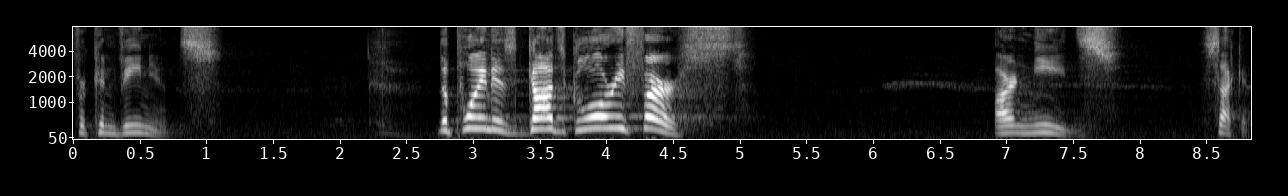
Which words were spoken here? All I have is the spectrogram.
for convenience. The point is God's glory first, our needs second.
